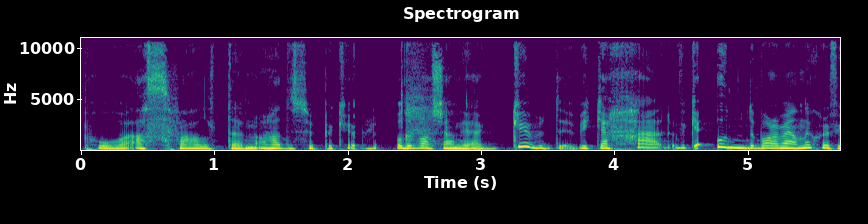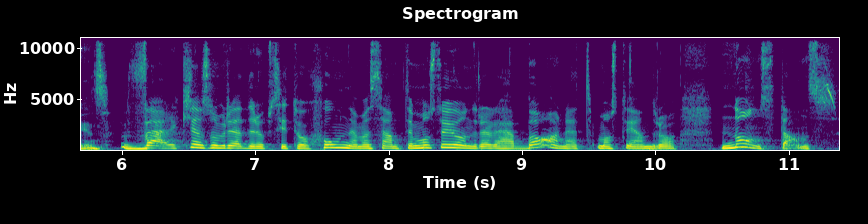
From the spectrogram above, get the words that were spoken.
på asfalten och hade superkul. Och då bara kände jag, gud vilka, här, vilka underbara människor det finns. Verkligen som räddar upp situationen. Men samtidigt måste jag undra, det här barnet måste ju ändå någonstans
